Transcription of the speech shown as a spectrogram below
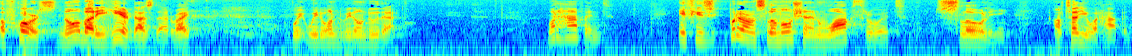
of course, nobody here does that, right? We, we, don't, we don't do that. What happened? If you put it on slow motion and walk through it slowly, I'll tell you what happened.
